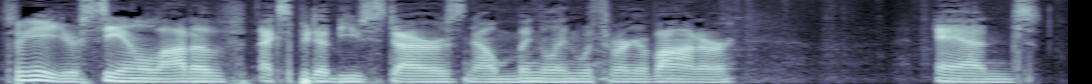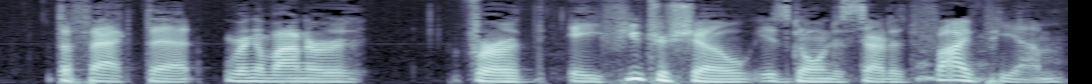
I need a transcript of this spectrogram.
so yeah, you're seeing a lot of XPW stars now mingling with Ring of Honor, and the fact that Ring of Honor for a future show is going to start at 5 p.m.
